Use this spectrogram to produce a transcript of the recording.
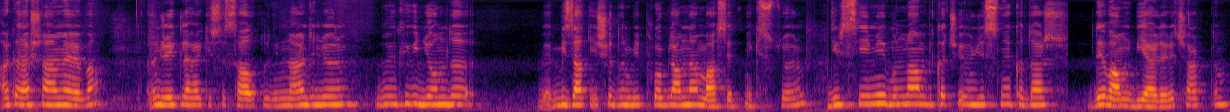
Arkadaşlar merhaba. Öncelikle herkese sağlıklı günler diliyorum. Bugünkü videomda bizzat yaşadığım bir problemden bahsetmek istiyorum. Dirseğimi bundan birkaç ay öncesine kadar devamlı bir yerlere çarptım.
